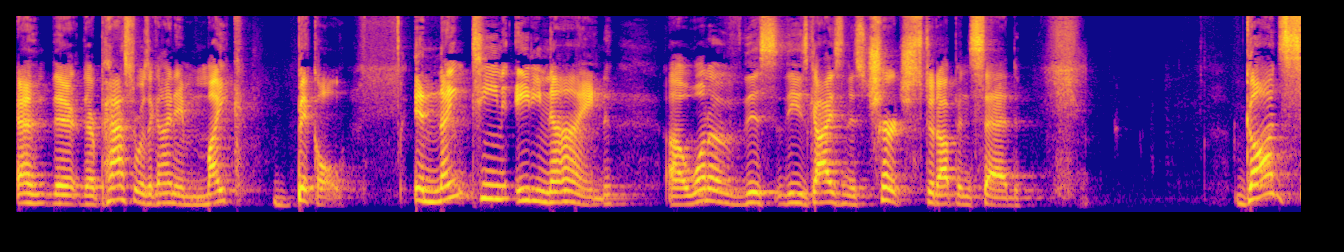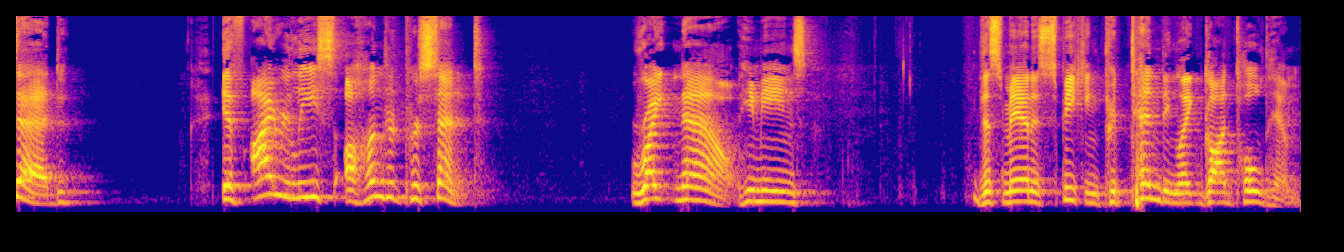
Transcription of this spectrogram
And their, their pastor was a guy named Mike Bickle. In 1989, uh, one of this, these guys in his church stood up and said, God said, if I release 100% right now, he means this man is speaking, pretending like God told him.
